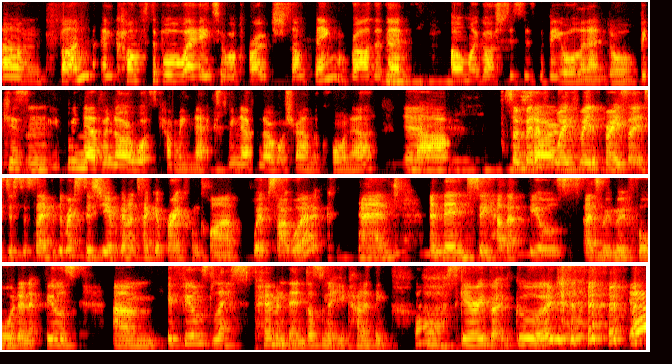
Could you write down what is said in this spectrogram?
um, fun and comfortable way to approach something rather than, mm. oh my gosh, this is the be all and end all, because mm. we never know what's coming next. We never know what's around the corner. Yeah. Um, so a better so, way for me to phrase that is just to say for the rest of this year, we're going to take a break from client website work and and then see how that feels as we move forward. And it feels um, it feels less permanent then, doesn't it? You kind of think, oh, scary but good. yeah, yeah,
